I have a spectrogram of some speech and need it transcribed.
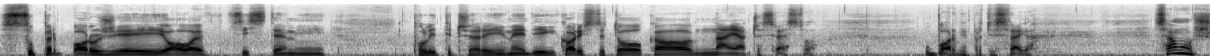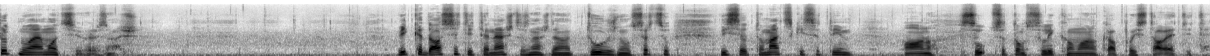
super oružje i ovo je sistem i političari i mediji koriste to kao najjače sredstvo u borbi protiv svega. Samo šutnu emociju, razumeš? Vi kad osjetite nešto, znaš, da vam tužno u srcu, vi se automatski sa tim, ono, su, sa tom slikom, ono, kao poistovetite.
